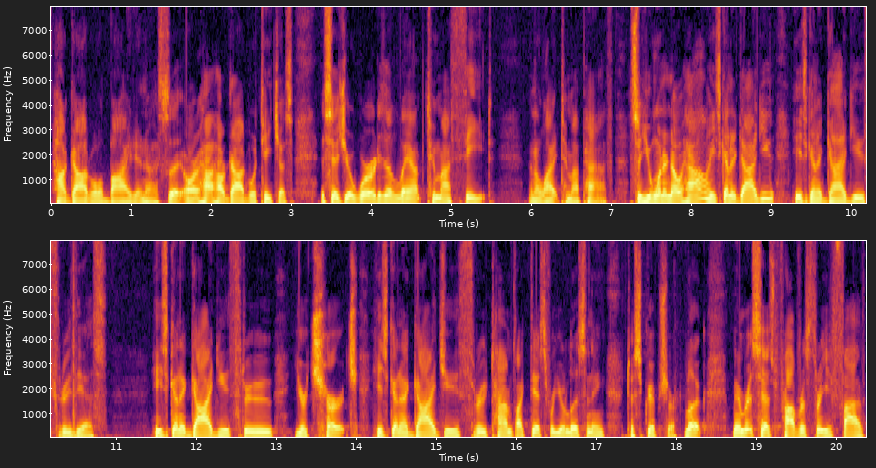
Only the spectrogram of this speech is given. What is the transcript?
how God will abide in us, uh, or how, how God will teach us. It says, Your word is a lamp to my feet and a light to my path. So you want to know how He's going to guide you? He's going to guide you through this. He's going to guide you through your church. He's going to guide you through times like this where you're listening to Scripture. Look, remember it says Proverbs 3 5.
